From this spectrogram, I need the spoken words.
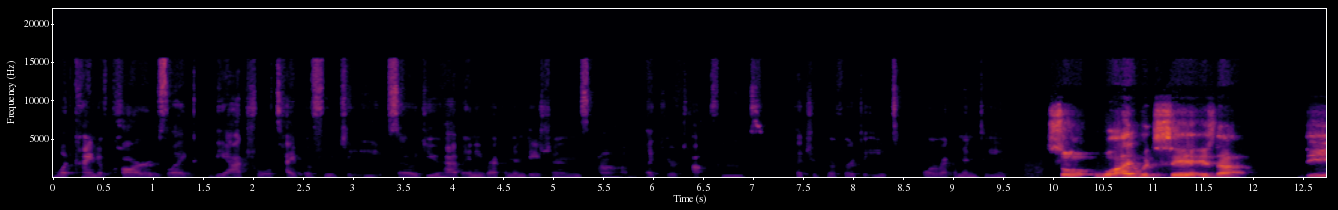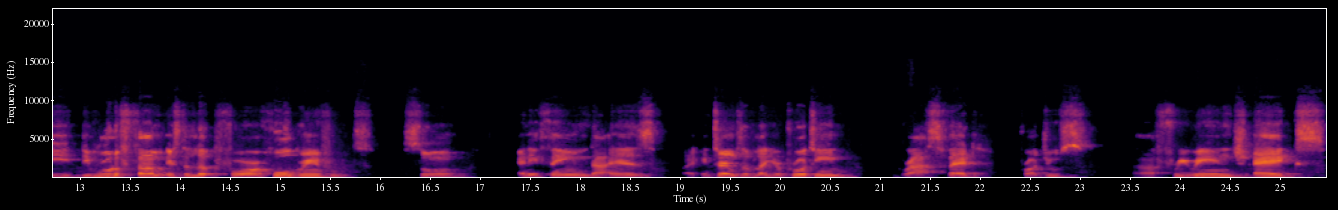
what kind of carbs, like the actual type of food to eat. So, do you have any recommendations, um, like your top foods that you prefer to eat or recommend to eat? So, what I would say is that the the rule of thumb is to look for whole grain foods. So, anything that is in terms of like your protein, grass fed produce, uh, free range eggs,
